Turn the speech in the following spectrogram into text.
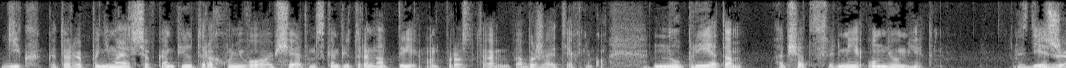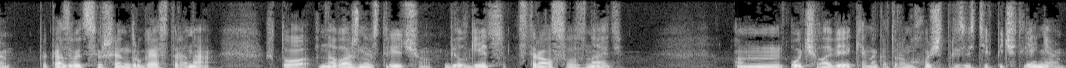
гик, который понимает все в компьютерах, у него вообще там с компьютера на «ты», он просто обожает технику. Но при этом общаться с людьми он не умеет. Здесь же показывает совершенно другая сторона, что на важную встречу Билл Гейтс старался узнать о человеке, на которого он хочет произвести впечатление,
